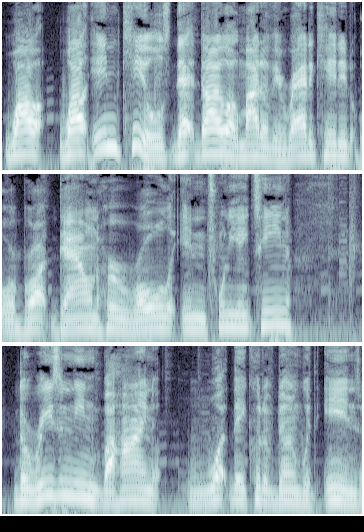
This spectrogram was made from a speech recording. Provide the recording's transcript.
While while in Kills, that dialogue might have eradicated or brought down her role in 2018. The reasoning behind what they could have done with ends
